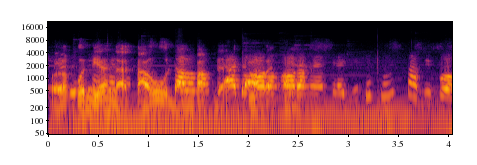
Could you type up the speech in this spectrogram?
walaupun dia nggak tahu kalau dampak dan ada akibatnya. orang-orang yang kayak gitu susah Bibo.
